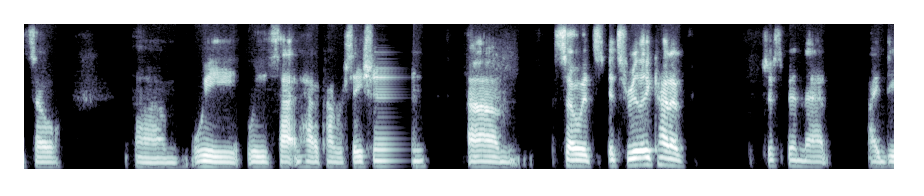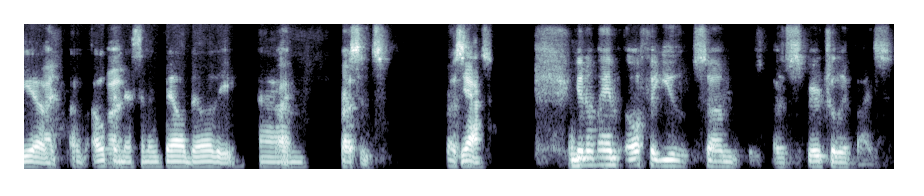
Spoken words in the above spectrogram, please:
So um, we we sat and had a conversation um so it's it's really kind of just been that idea of, Right. of openness and availability um Presence. Presence. Yeah. You know, ma'am, offer you some uh, spiritual advice.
